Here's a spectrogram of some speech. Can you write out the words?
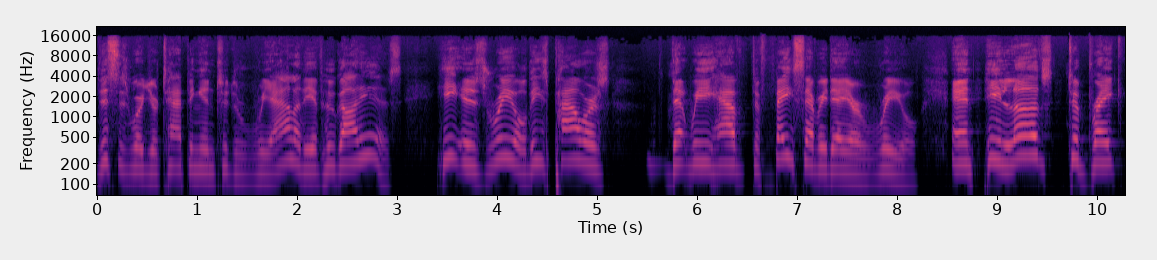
this is where you're tapping into the reality of who God is. He is real. These powers that we have to face every day are real. And He loves to break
